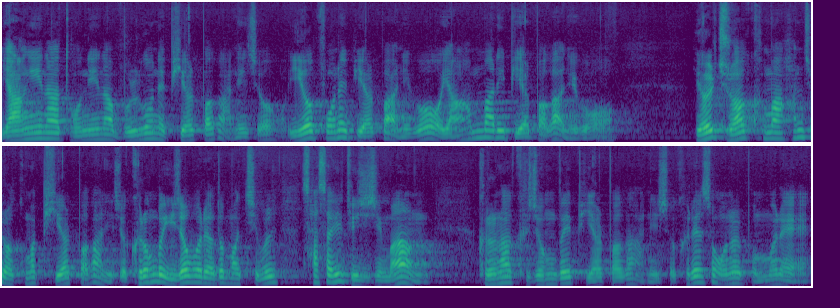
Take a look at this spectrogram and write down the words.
양이나 돈이나 물건에 비할 바가 아니죠. 이어폰에 비할 바 아니고 양 한 마리 비할 바가 아니고 열 주라크마 한 주라크마 비할 바가 아니죠. 그런 거 잊어버려도 막 집을 사사히 뒤지지만 그러나 그 정도의 비할 바가 아니죠. 그래서 오늘 본문에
